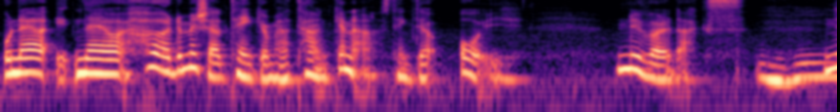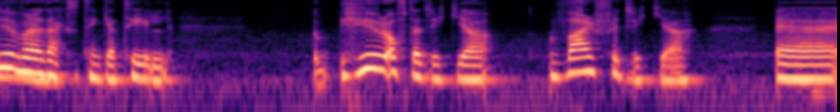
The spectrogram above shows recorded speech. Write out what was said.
Och när jag, när jag hörde mig själv tänka de här tankarna så tänkte jag, oj, nu var det dags. Mhm. Nu var det dags att tänka till. Hur ofta dricker jag? Varför dricker jag? Eh,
